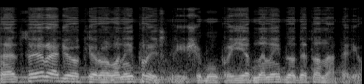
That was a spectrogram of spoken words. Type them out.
А це радіокерований пристрій, що був приєднаний до детонаторів.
